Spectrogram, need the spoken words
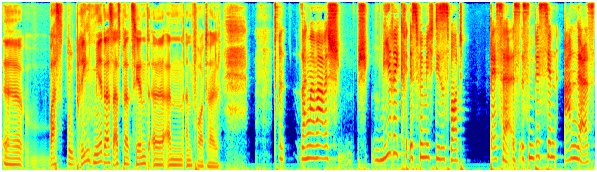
äh, was bringt mir das als Patient äh, an, an Vorteil? Sagen wir mal, schwierig ist für mich dieses Wort besser. Es ist ein bisschen anders.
